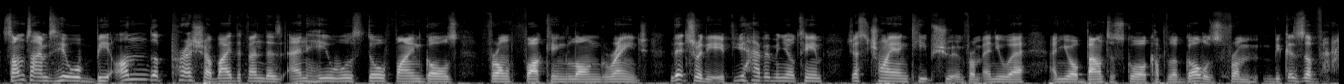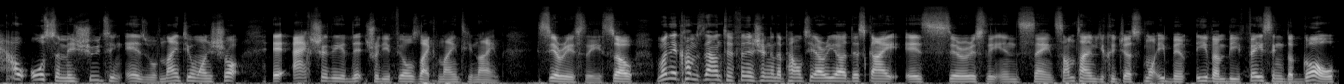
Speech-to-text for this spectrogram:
Sometimes he will be under pressure by defenders and he will still find goals from fucking long range. Literally, if you have him in your team, just try and keep shooting from anywhere and you're bound to score a couple of goals from because of how awesome his shooting is with 91 shot, it actually literally feels like 99 seriously. So when it comes down to finishing in the penalty area, this guy is seriously insane. Sometimes you could just not even even be facing the goal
